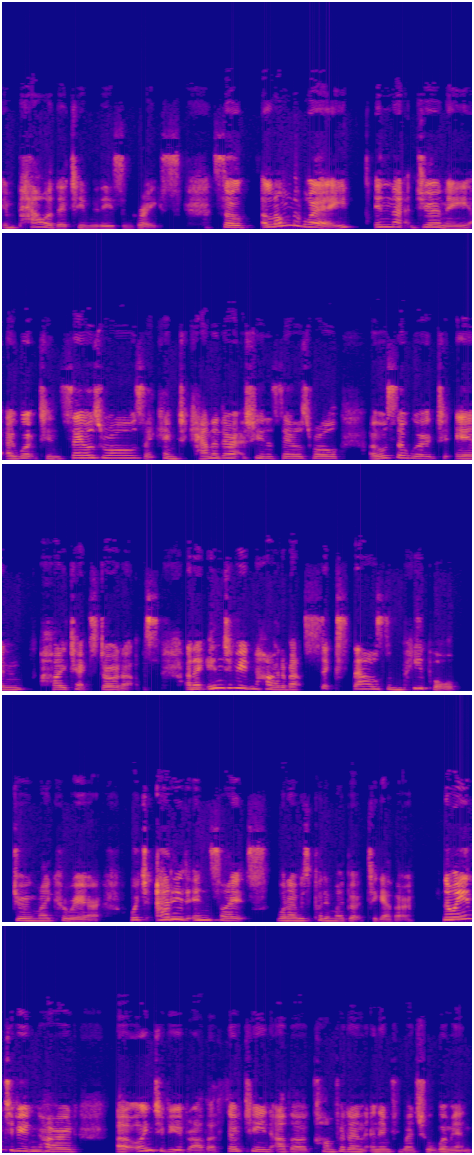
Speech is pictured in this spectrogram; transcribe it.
empower their team with ease and grace. So along the way, in that journey, I worked in sales roles. I came to Canada actually in a sales role. I also worked in high tech startups and I interviewed and hired about 6,000 people during my career, which added insights when I was putting my book together. Now, I interviewed and hired, uh, or interviewed rather, 13 other confident and influential women,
